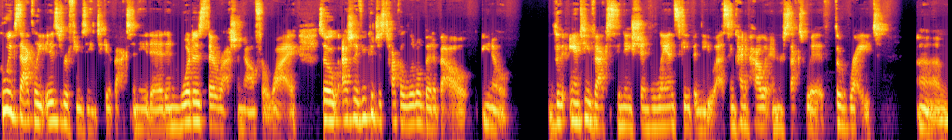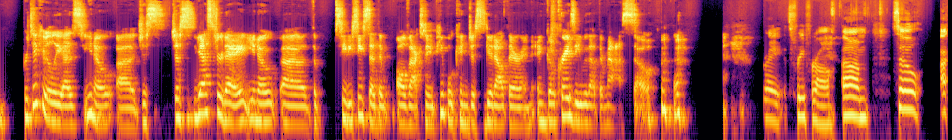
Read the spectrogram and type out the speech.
who exactly is refusing to get vaccinated and what is their rationale for why. So, Ashley, if you could just talk a little bit about you know the anti-vaccination landscape in the U.S. and kind of how it intersects with the right. Um, particularly as you know, uh, just just yesterday, you know, uh, the CDC said that all vaccinated people can just get out there and, and go crazy without their masks. So, right, it's free for all. Um, so, I,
